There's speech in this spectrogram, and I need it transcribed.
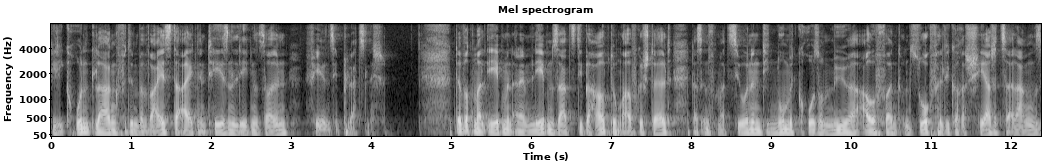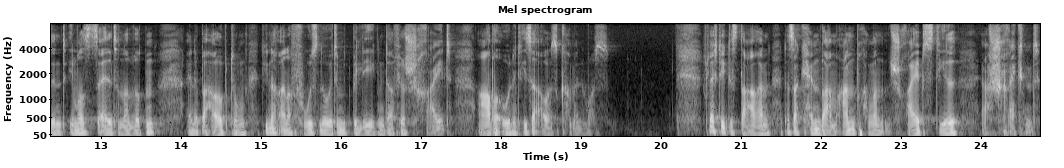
die die Grundlagen für den Beweis der eigenen Thesen legen sollen, fehlen sie plötzlich. Da wird mal eben in einem Nebensatz die Behauptung aufgestellt, dass Informationen, die nur mit großer Mühe, Aufwand und sorgfältiger Recherche zu erlangen sind, immer seltener würden. Eine Behauptung, die nach einer Fußnote mit Belegen dafür schreit, aber ohne diese auskommen muss. Vielleicht liegt es daran, dass erkennbar am anprangernden Schreibstil erschreckend,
